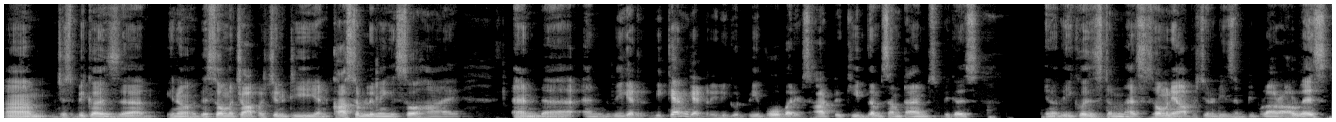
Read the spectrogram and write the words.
um, just because uh, you know there's so much opportunity and cost of living is so high, and uh, and we get we can get really good people, but it's hard to keep them sometimes because you know the ecosystem has so many opportunities, and people are always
